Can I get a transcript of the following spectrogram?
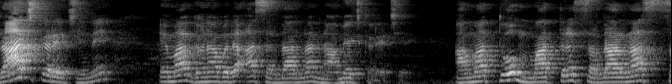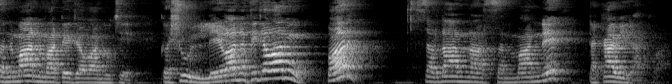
રાજ કરે છે ને એમાં ઘણા બધા આ સરદારના નામે જ કરે છે. આમાં તો માત્ર સરદારના સન્માન માટે જવાનું છે. કશું લેવા નથી જવાનું, પણ સરદારના સન્માનને ટકાવી રાખવા.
